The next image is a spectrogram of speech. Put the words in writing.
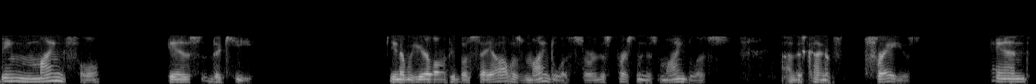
Being mindful is the key. You know, we hear a lot of people say, "Oh, I was mindless," or "This person is mindless," uh, this kind of phrase, and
